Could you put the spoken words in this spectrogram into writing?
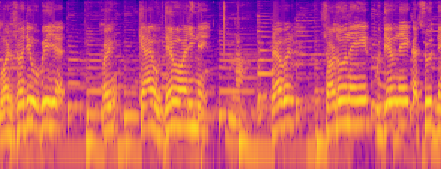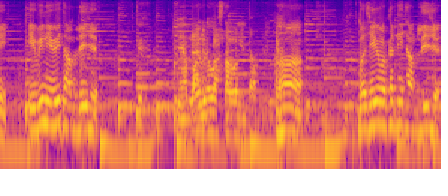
વર્ષોથી ઊભી છે. પણ ક્યાંય ઉધેવ વાળી નહીં. ના. બરાબર? સડો નહીં ઉધેવ નહીં કશું જ નહીં. એવી ને એવી થાંભલી છે. હા. બસ એ વખતની થાંભલી છે.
